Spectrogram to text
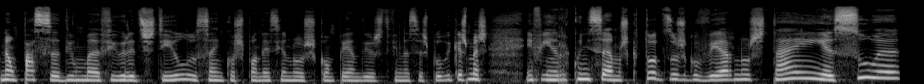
não passa de uma figura de estilo, sem correspondência nos compêndios de finanças públicas, mas, enfim, reconheçamos que todos os governos têm a sua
